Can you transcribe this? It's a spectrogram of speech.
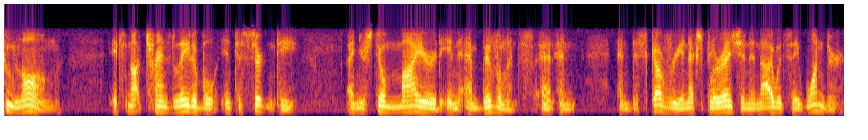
too long, it's not translatable into certainty and you're still mired in ambivalence and and and discovery and exploration and I would say wonder.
